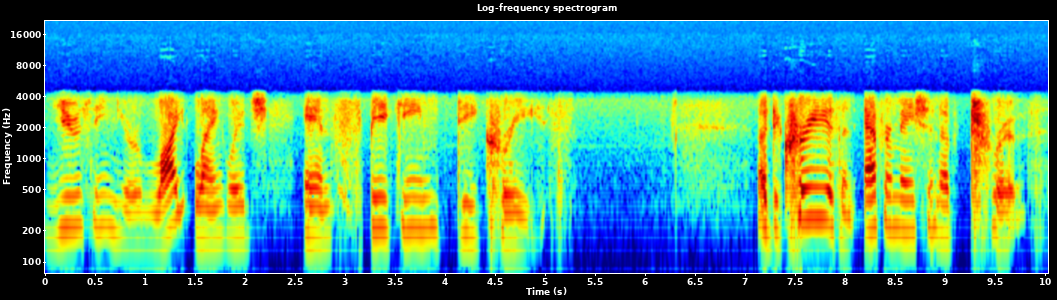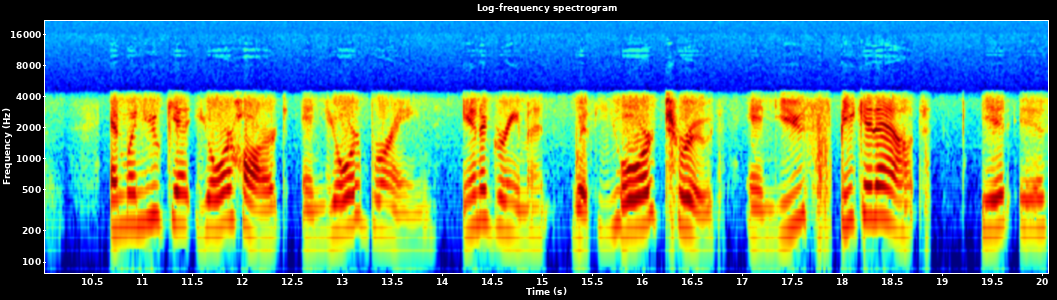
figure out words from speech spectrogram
using your light language and speaking decrees. A decree is an affirmation of truth. And when you get your heart and your brain in agreement with your truth and you speak it out, it is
